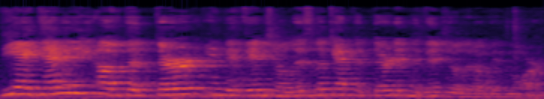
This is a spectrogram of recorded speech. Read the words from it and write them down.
the identity of the third individual, let's look at the third individual a little bit more.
